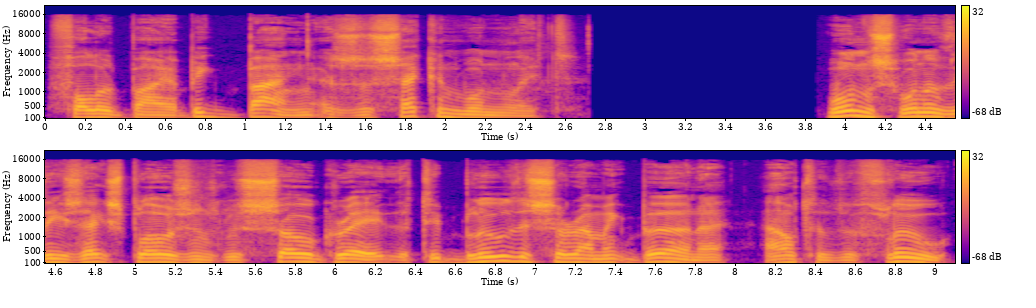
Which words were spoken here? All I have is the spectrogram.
followed by a big bang as the second one lit. Once one of these explosions was so great that it blew the ceramic burner out of the flue.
